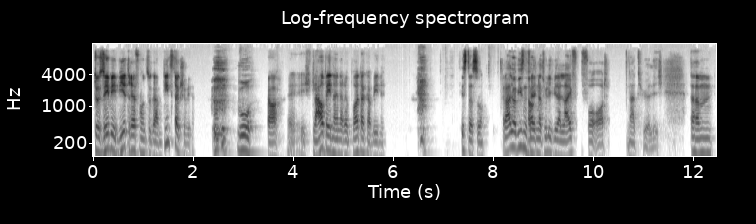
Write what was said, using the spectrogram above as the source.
Du Sebi, wir treffen uns sogar am Dienstag schon wieder. Wo? Ja, ich glaube in einer Reporterkabine. Ist das so? Radio Wiesenfeld Ja. natürlich wieder live vor Ort. Natürlich. Ähm,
